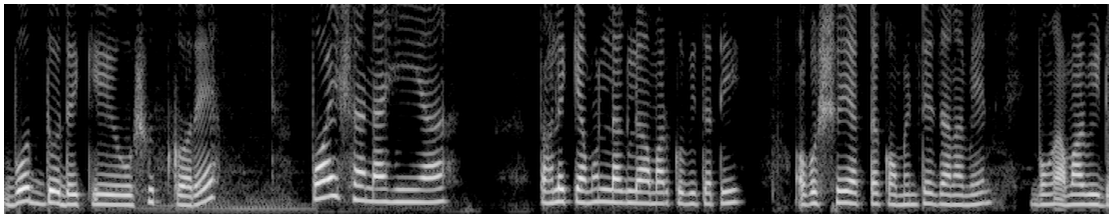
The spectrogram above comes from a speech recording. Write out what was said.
বদ্য ডেকে ওষুধ করে, পয়সা নাহি আর। তাহলে কেমন লাগল আমার কবিতাটি? অবশ্যই একটা কমেন্টে জানাবেন এবং আমার ভিডিও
